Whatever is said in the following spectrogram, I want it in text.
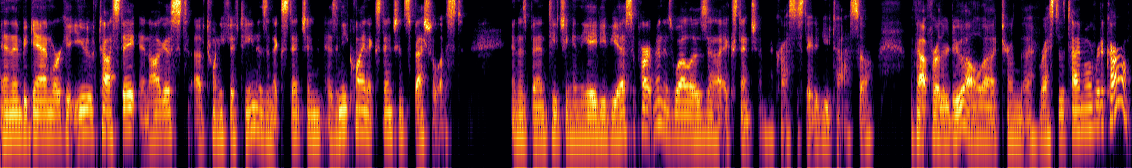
and then began work at Utah State in August of 2015 as an extension, as an equine extension specialist and has been teaching in the ADVS department as well as uh, extension across the state of Utah. So without further ado, I'll uh, turn the rest of the time over to Karl.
